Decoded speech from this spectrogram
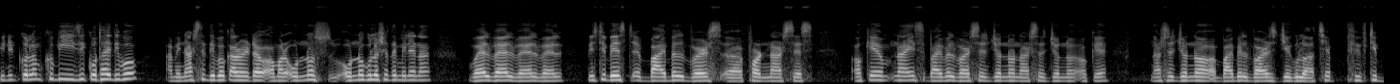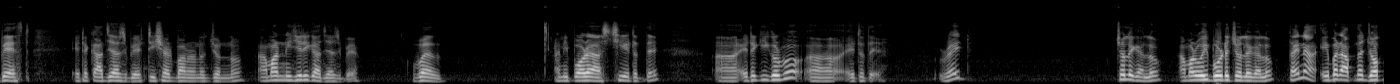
পিনিট করলাম, খুবই ইজি কোথায় দিব? আমি নার্সি দিব কারণ এটা আমার অন্য অন্যগুলোর সাথে মিলে না। ওয়েল ওয়েল ওয়েল ওয়েল বৃষ্টি best Bible verse for nurses okay nice Bible ভার্সের জন্য নার্সের জন্য ওকে নার্সের জন্য বাইবেল ভার্স যেগুলো আছে ফিফটি বেস্ট এটা কাজে আসবে টি শার্ট বানানোর জন্য। আমার নিজেরই কাজে আসবে। ওয়েল আমি পরে আসছি এটাতে। এটা কি করব? এটাতে রাইট চলে গেল। আমার ওই বোর্ডে চলে গেল। তাই না? এবার আপনার যত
